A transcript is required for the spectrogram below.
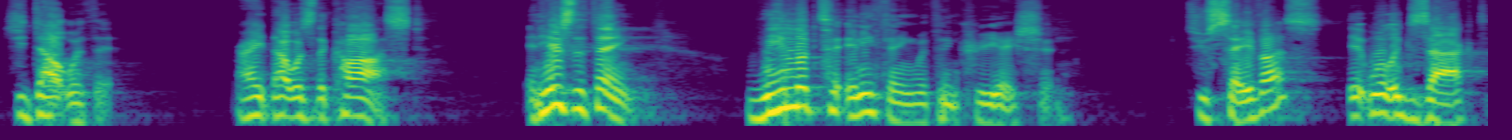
She dealt with it, right? That was the cost. And here's the thing we look to anything within creation to save us, it will exact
